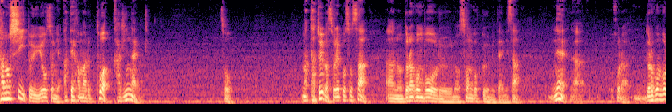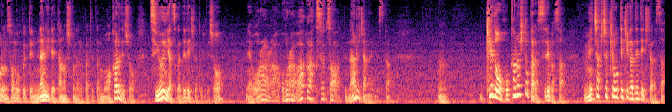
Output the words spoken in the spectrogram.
楽しいという要素に当てはまるとは限らないわけ。そう。まあ例えばそれこそさあの「ドラゴンボール」の孫悟空みたいにさねほら「ドラゴンボール」の孫悟空って何で楽しくなるかって言ったらもう分かるでしょ？強いやつが出てきた時でしょ？ねオラらオラワクワクするぞってなるじゃないですか。うん。けど他の人からすればさめちゃくちゃ強敵が出てきたらさ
